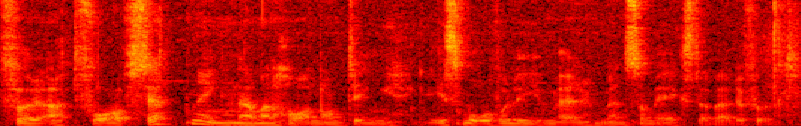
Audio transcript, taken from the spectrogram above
för att få avsättning när man har någonting i små volymer men som är extra värdefullt.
